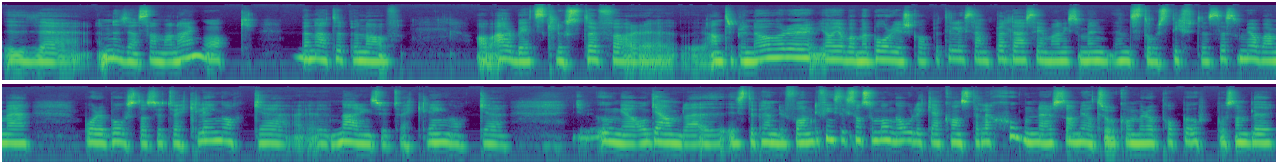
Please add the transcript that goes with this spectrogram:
i eh, nya sammanhang och den här typen av av arbetskluster för eh, entreprenörer. Jag jobbar med borgerskapet till exempel. Där ser man liksom en, en stor stiftelse som jobbar med både bostadsutveckling och eh, näringsutveckling och eh, unga och gamla i, i stipendieform. Det finns liksom så många olika konstellationer som jag tror kommer att poppa upp och som blir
